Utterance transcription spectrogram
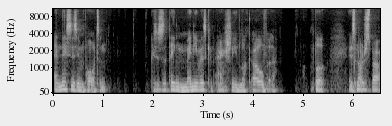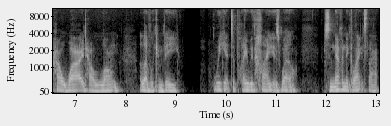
And this is important. This is a thing many of us can actually look over. But it's not just about how wide, how long a level can be. We get to play with height as well. So never neglect that,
